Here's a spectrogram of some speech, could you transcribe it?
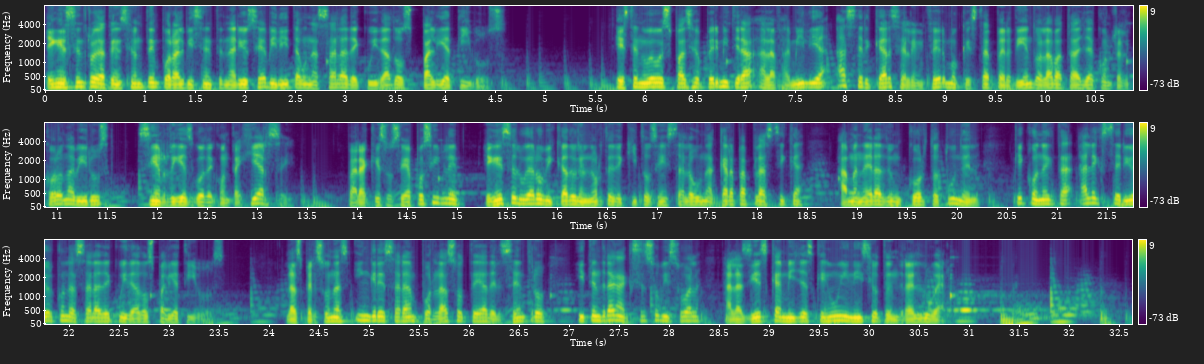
En el Centro de Atención Temporal Bicentenario se habilita una sala de cuidados paliativos. Este nuevo espacio permitirá a la familia acercarse al enfermo que está perdiendo la batalla contra el coronavirus sin riesgo de contagiarse. Para que eso sea posible, en este lugar ubicado en el norte de Quito se instaló una carpa plástica a manera de un corto túnel que conecta al exterior con la sala de cuidados paliativos. Las personas ingresarán por la azotea del centro y tendrán acceso visual a las 10 camillas que en un inicio tendrá el lugar.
